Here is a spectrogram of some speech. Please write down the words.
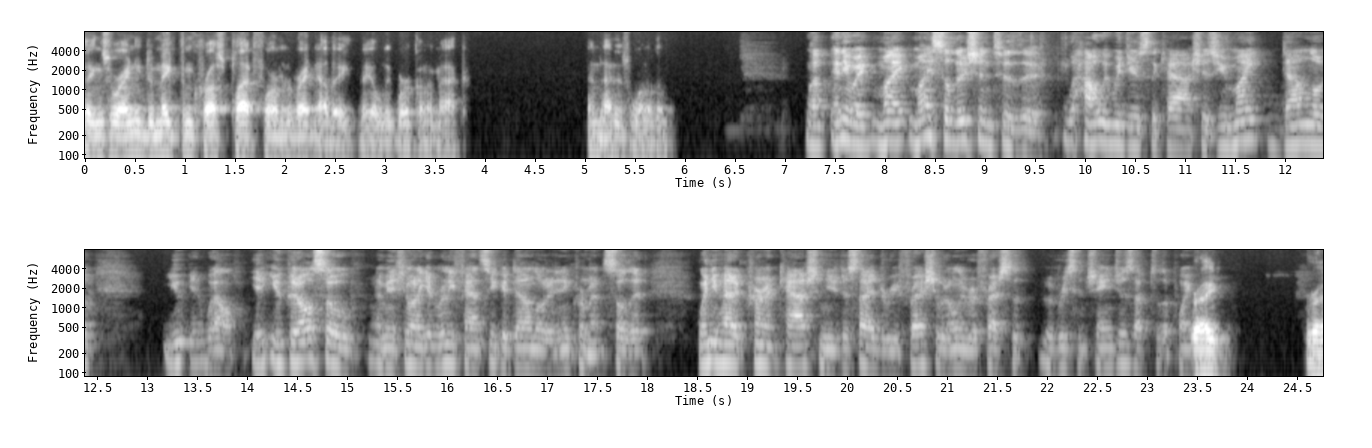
things where I need to make them cross-platform and right now they, they only work on a Mac. And that is one of them. Well, anyway, my my solution to the how we would use the cache is you might download you well you, you could also I mean if you want to get really fancy you could download in increments so that when you had a current cache and you decided to refresh it would only refresh the, the recent changes up to the point Right. you- Right,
